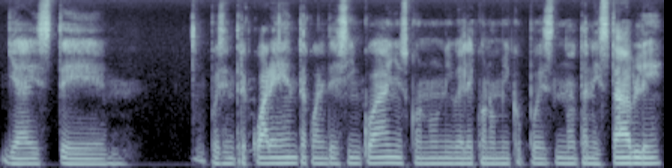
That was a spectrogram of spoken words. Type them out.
ya este, pues entre 40, 45 años, con un nivel económico pues no tan estable.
